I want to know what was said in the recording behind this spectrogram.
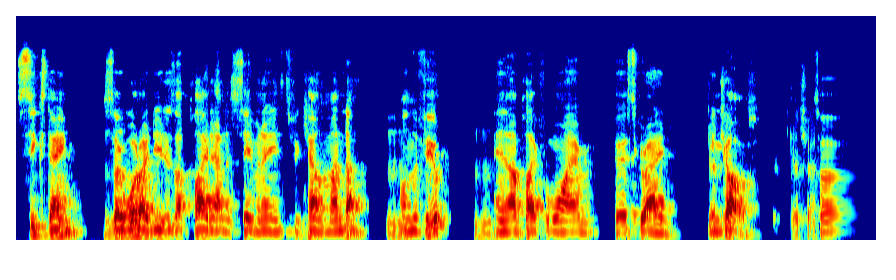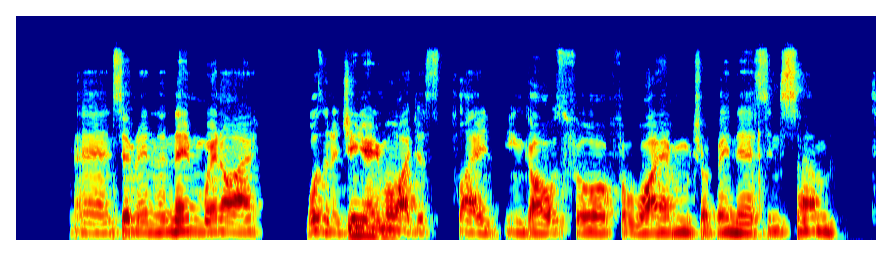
16. Mm-hmm. So what I did is I played under 17s for Kalamunda mm-hmm. on the field, mm-hmm. and I played for YM first grade gotcha. in goals. Gotcha. So, and 17, and then when I wasn't a junior anymore, I just played in goals for for YM, which I've been there since um, I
